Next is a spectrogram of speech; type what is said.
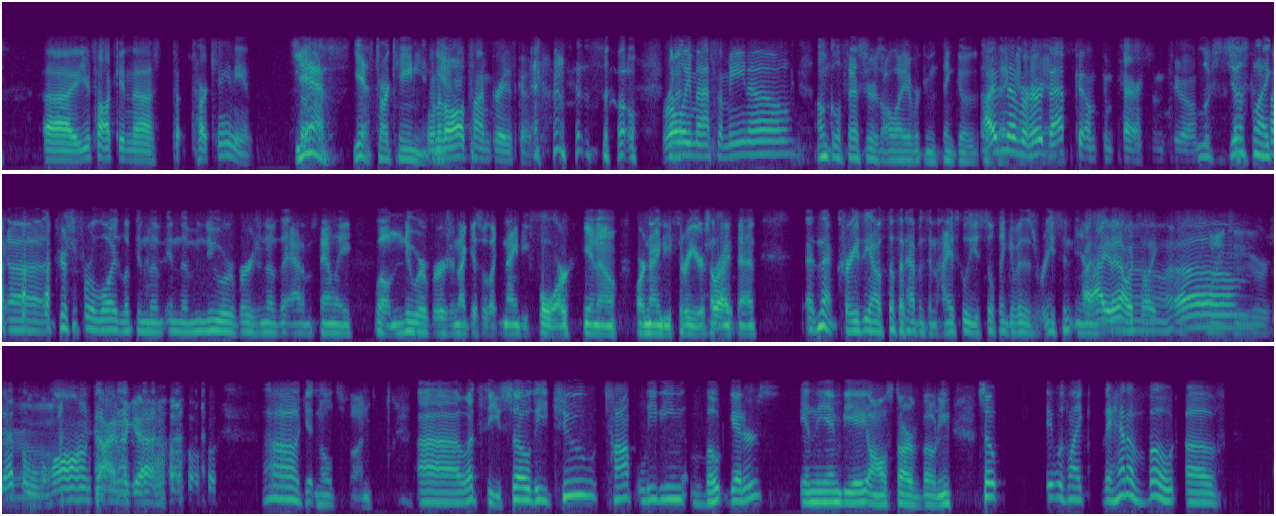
uh you're talking uh Tarkanian. So, Yes, yes, Tarkanian. One of the all-time greatest coaches. so Rollie Massimino. Uncle Fester is all I ever can think of. of I've never heard as. that com- comparison to him. Looks just like uh, Christopher Lloyd looked in the in the newer version of the Addams Family. Well, newer version, I guess, was like '94, you know, or '93 or something like that. Isn't that crazy how stuff that happens in high school you still think of it as recent? You're I, I know. "Oh, It's like, that um, years that's a long time ago. Oh, getting old's fun. Uh, let's see. So the two top leading vote getters in the NBA All Star voting. So it was like they had a vote of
